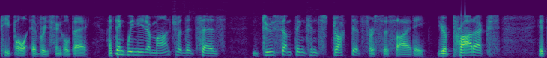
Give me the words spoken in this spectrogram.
people every single day. I think we need a mantra that says, "Do something constructive for society." Your products it's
